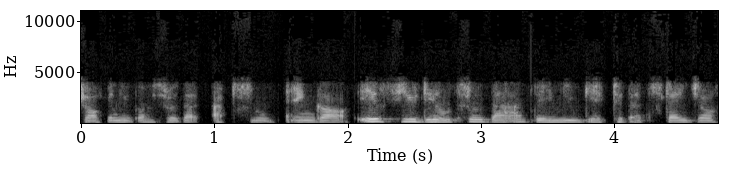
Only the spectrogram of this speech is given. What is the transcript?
shock and you go through that absolute anger. If you deal through that, then you get to that stage of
